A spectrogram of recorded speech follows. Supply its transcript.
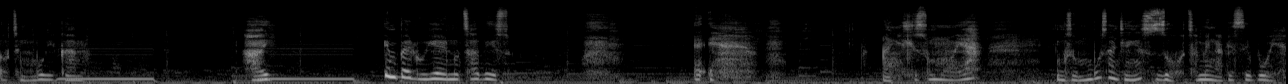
Awuthi ngibuka igama. Hayi. Impela uyena uThabiso. Eh. Eh. Angihlisa umoya. Ngizombuza nje ngesizotha mengabe sebuya.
